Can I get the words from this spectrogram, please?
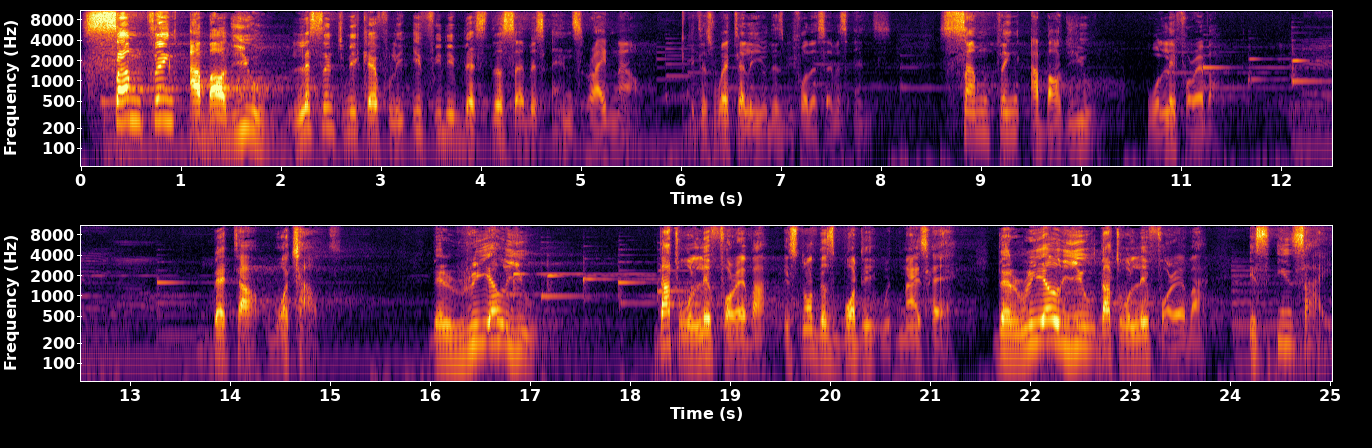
Something about you. Listen to me carefully. If if this, this service ends right now, it is worth telling you this before the service ends. Something about you will live forever. Better watch out. The real you that will live forever is not this body with nice hair. The real you that will live forever is inside.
